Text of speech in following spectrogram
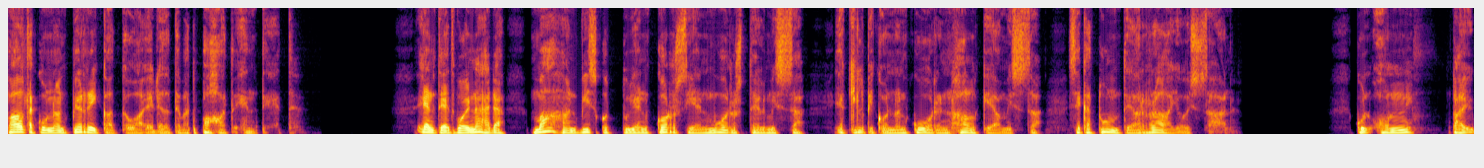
Valtakunnan perikatoa edeltävät pahat enteet. Enteet voi nähdä maahan viskottujen korsien muodostelmissa ja kilpikonnan kuoren halkeamissa sekä tuntea raajoissaan. Kun onni tai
